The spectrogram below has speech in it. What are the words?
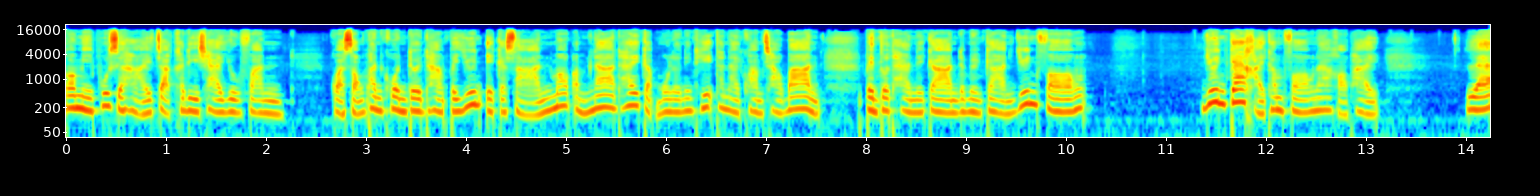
ก็มีผู้เสียหายจากคดีแชร์ยูฟัน กว่า 2,000 คนเดินทางไปยื่นเอกสาร มอบอำนาจให้กับมูลนิธิทนายความชาวบ้าน เป็นตัวแทนในการดำเนินการยื่นฟ้อง ยื่นแก้ไขคำฟ้องนะคะขออภัย และ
